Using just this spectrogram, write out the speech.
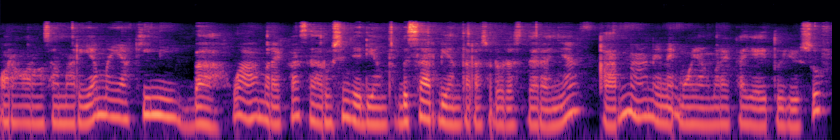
orang-orang Samaria meyakini bahwa mereka seharusnya jadi yang terbesar di antara saudara-saudaranya karena nenek moyang mereka yaitu Yusuf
